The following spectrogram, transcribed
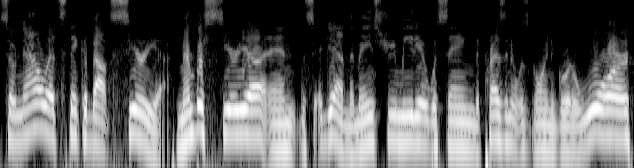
So now let's think about Syria. Remember Syria, and this, again, the mainstream media was saying the president was going to go to war.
